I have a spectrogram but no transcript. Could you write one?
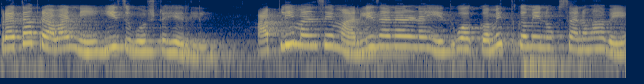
प्रतापरावांनी हीच गोष्ट हेरली. आपली माणसे मारली जाणार नाहीत व कमीत कमी नुकसान व्हावे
